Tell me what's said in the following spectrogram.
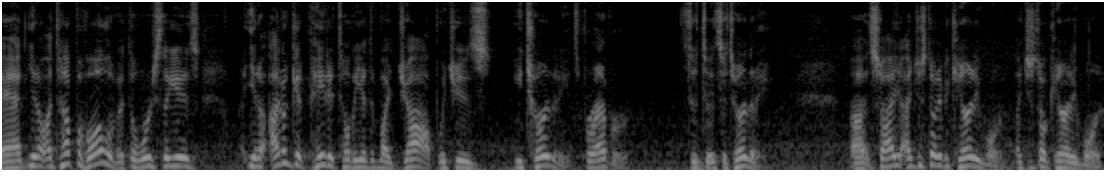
And, you know, on top of all of it, the worst thing is, you know, I don't get paid until the end of my job, which is eternity. It's forever. It's, it's, it's eternity. Uh, so I, I just don't even care anymore. I just don't care anymore.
